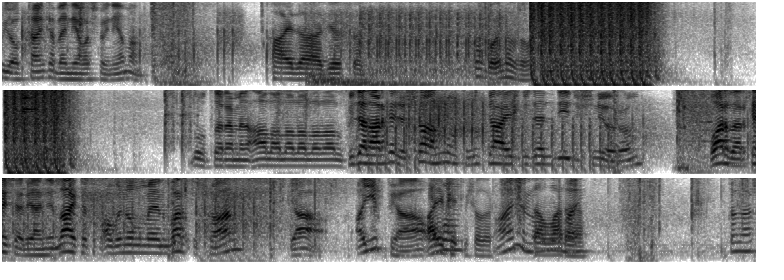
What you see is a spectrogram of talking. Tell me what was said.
Yok kanka ben yavaş oynayamam. Hayda diyorsun. Kanka oyna o zaman. Lootlar hemen al al al al al al. Güzel arkadaşlar şu an lootumuz gayet güzel diye düşünüyorum. Bu arada arkadaşlar yani like atıp abone olmayan varsa şu an ya ayıp ya. Ayıp Oğlum- etmiş olur. Aynen Cidden oğlum var ya. Bu kadar.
